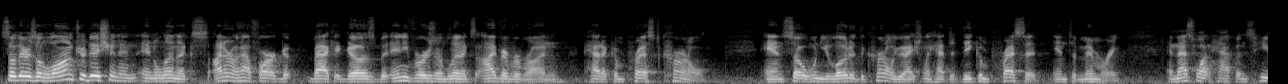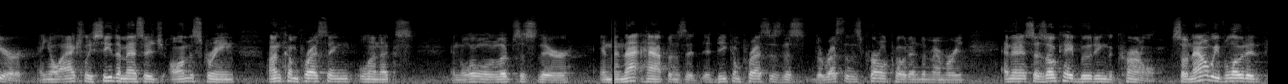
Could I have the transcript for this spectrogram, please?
So there's a long tradition in, in, Linux. I don't know how far back it goes, but any version of Linux I've ever run had a compressed kernel. And so when you loaded the kernel, you actually had to decompress it into memory. And that's what happens here. And you'll actually see the message on the screen, uncompressing Linux, and the little ellipsis there, and then that happens, it, it, decompresses this, the rest of this kernel code into memory, and then it says, okay, booting the kernel. So now we've loaded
